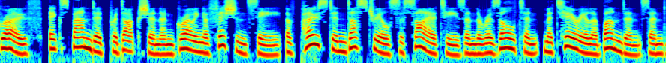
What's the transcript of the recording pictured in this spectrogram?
growth, expanded production and growing efficiency of post-industrial societies and the resultant material abundance and,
